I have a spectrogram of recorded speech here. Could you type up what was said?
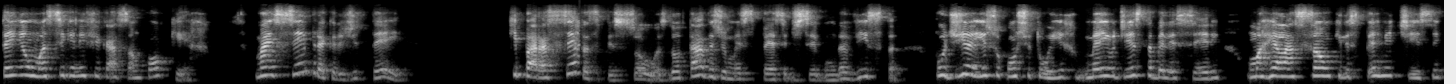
tenham uma significação qualquer, mas sempre acreditei que para certas pessoas dotadas de uma espécie de segunda vista, podia isso constituir meio de estabelecerem uma relação que lhes permitisse,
